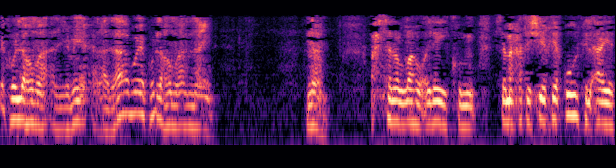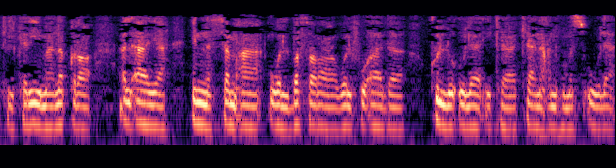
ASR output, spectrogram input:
يكون لهما الجميع العذاب ويكون لهما النعيم. نعم. أحسن الله إليكم. سماحة الشيخ يقول في الآية الكريمة نقرأ الآية إن السمع والبصر والفؤاد كل أولئك كان عنه مسؤولا.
